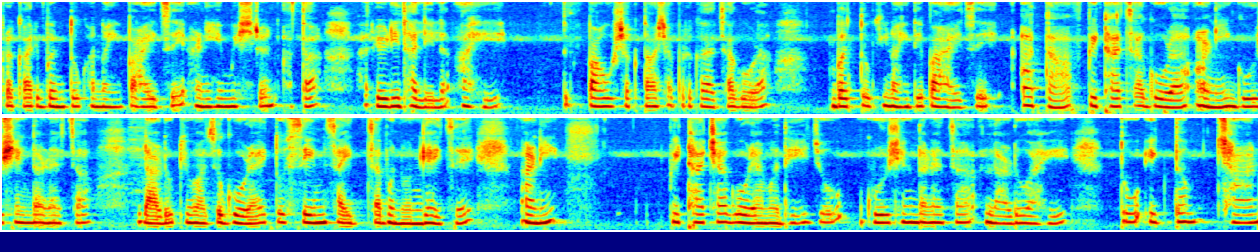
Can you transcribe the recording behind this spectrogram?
प्रकारे बनतो का नाही पाहायचे आणि हे मिश्रण आता रेडी झालेलं आहे. तुम्ही पाहू शकता अशा प्रकारचा गोळा बनतो की नाही ते पाहायचे. आता पिठाचा गोळा आणि गुळ शेंगदाण्याचा लाडू किंवा जो गोळा आहे तो सेम साईजचा बनवून घ्यायचा आहे आणि पिठाच्या गोळ्यामध्ये जो गुळ शेंगदाण्याचा लाडू आहे तो एकदम छान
